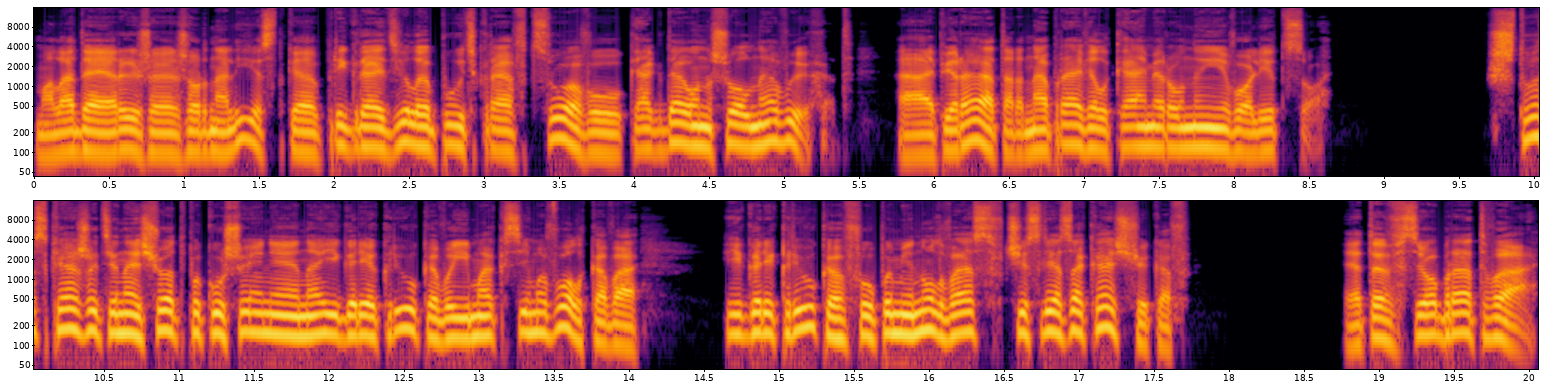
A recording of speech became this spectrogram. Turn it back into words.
молодая рыжая журналистка преградила путь Кравцову, когда он шел на выход, а оператор направил камеру на его лицо. «Что скажете насчет покушения на Игоря Крюкова и Максима Волкова? Игорь Крюков упомянул вас в числе заказчиков». «Это все братва»,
